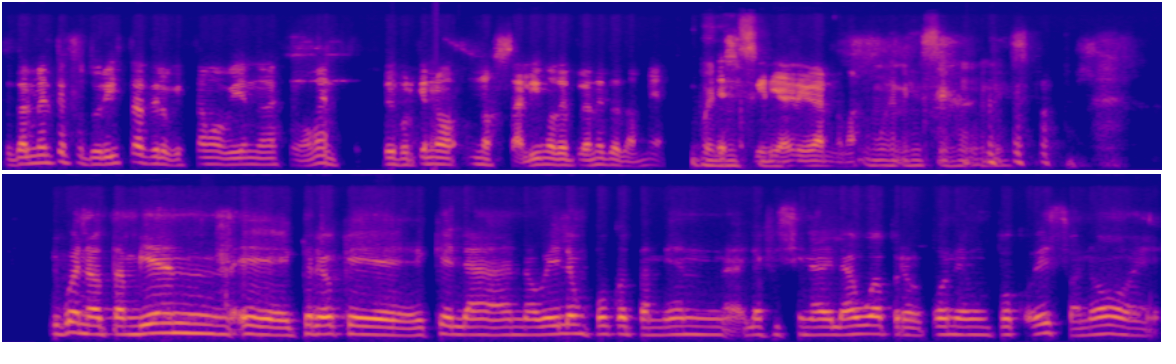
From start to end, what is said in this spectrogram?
totalmente futuristas de lo que estamos viviendo en este momento, de por qué no, nos salimos del planeta también. Buenísimo. Eso quería agregar nomás. Buenísimo, buenísimo. Y bueno, también eh, creo que, que, la novela un poco también, La Oficina del Agua propone un poco eso, ¿no? Eh,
